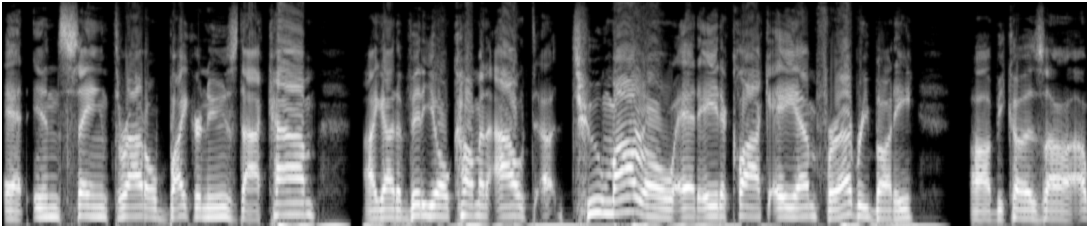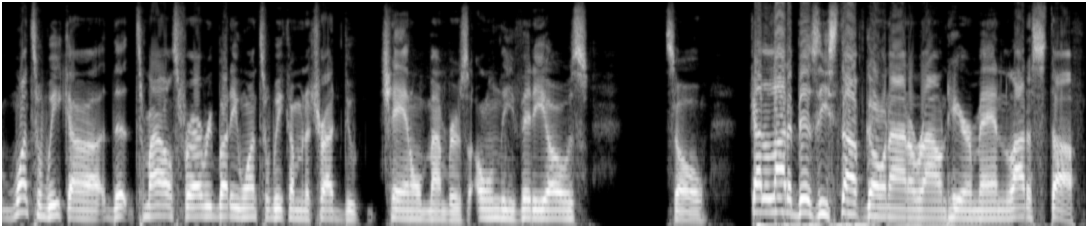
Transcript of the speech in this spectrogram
at insanethrottlebikernews.com. I got a video coming out uh, tomorrow at 8 o'clock a.m. for everybody. uh, because uh, once a week, uh, the, tomorrow's for everybody. Once a week, I'm going to try to do channel members only videos. So, got a lot of busy stuff going on around here, man. A lot of stuff.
